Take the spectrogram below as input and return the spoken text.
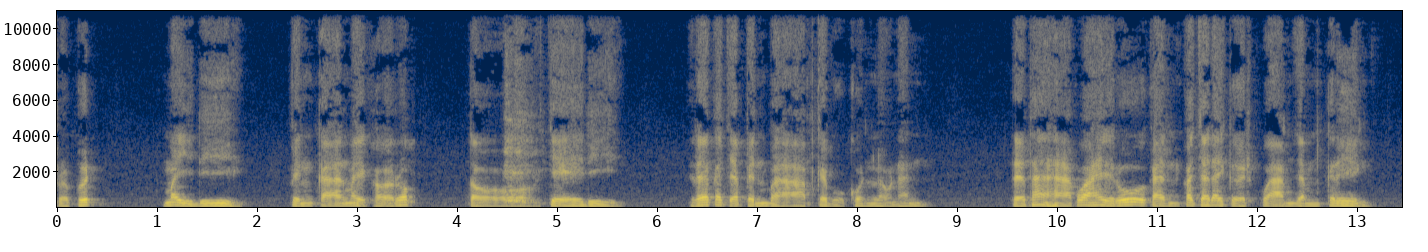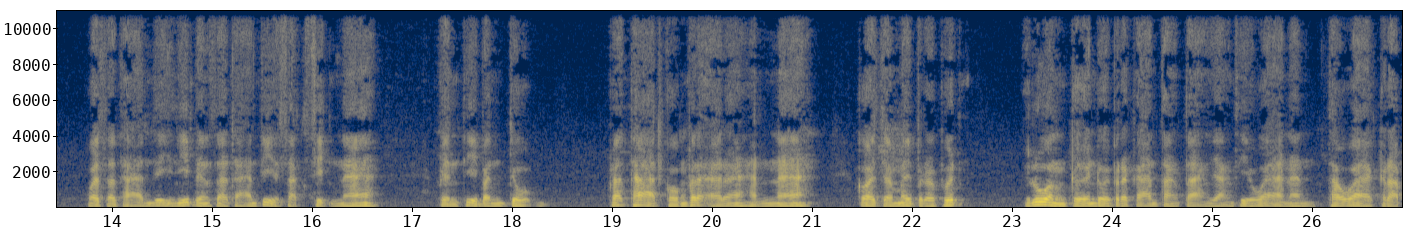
ประพฤติ ไม่ดี เป็นการไม่เคารพต่อเจดี และก็จะเป็นบาปแก่บุคคลเหล่านั้น แต่ถ้าหากว่าให้รู้กันก็จะได้เกิดความยำเกรงว่าสถานที่นี้เป็นสถานที่ศักดิ์สิทธิ์นะ เป็นที่บรรจุพระธาตุของพระอรหันต์นะ ก็จะไม่ประพฤติร่วงเกินโดยประการต่างๆ อย่างที่ว่านั้นถ้าว่ากลับ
